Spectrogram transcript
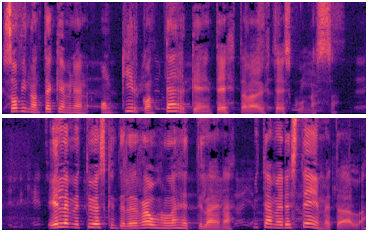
Sovinnon tekeminen on kirkon tärkein tehtävä yhteiskunnassa. Ellemme työskentele rauhan lähettiläinä, mitä me edes teemme täällä?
